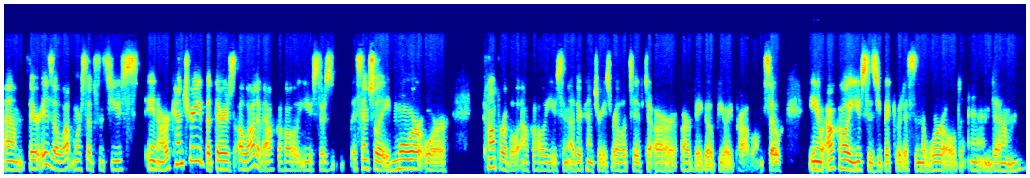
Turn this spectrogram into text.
um, there is a lot more substance use in our country but there's a lot of alcohol use. There's essentially more or comparable alcohol use in other countries relative to our, our big opioid problem. So, you know, alcohol use is ubiquitous in the world and um,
